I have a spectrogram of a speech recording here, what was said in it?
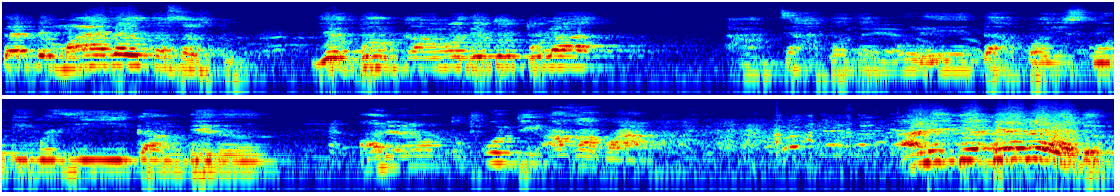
तर ते माया जाऊ तसं असतो. एक दोन काम देतो तुला. आमच्या हातात मुळे दहा बावीस कोटी म्हणजे काम देणं. अरे वाटतं कोटी आगा बा आणि ते बेगं होतं.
